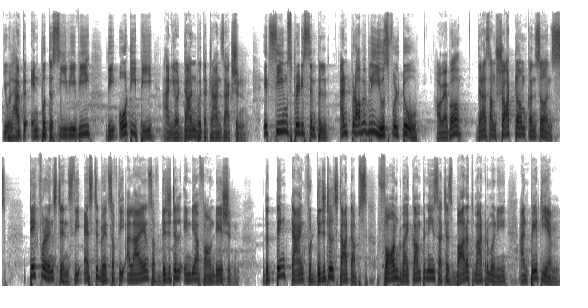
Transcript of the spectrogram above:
You will have to input the CVV, the OTP, and you're done with the transaction. It seems pretty simple and probably useful too. However, there are some short term concerns. Take, for instance, the estimates of the Alliance of Digital India Foundation, the think tank for digital startups formed by companies such as Bharat Matrimony and Paytm.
